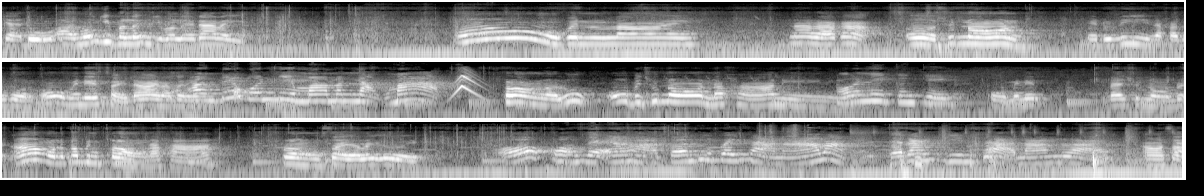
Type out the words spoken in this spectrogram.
แกะดูอะน้องหยิบมาเลยหยิบมาเลยได้อะไรอีกว้าวเป็นลาย น่ารักอะ เออ ชุดนอนเมดูรี่นะคะ ทุกคน โอ้ไม่ได้ใส่ได้นะตัวอันี้ นที่คุณหยิบมามันหนักมากกล่องเหรอลูก โอ้เป็นชุดนอนนะคะ นี่นี่อ๋อนี่กางเกงโอ้ไม่ได้ได้ชุดนอนด้วย อ้าวแล้วก็เป็นกล่องนะคะ กล่องใส่อะไรเอ่ยอ๋อของใส่อาหารตอนที่ไปสระน้ำอะจะได้กินสระน้ำไหลายเอาสระ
